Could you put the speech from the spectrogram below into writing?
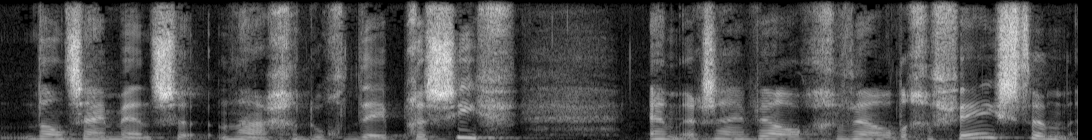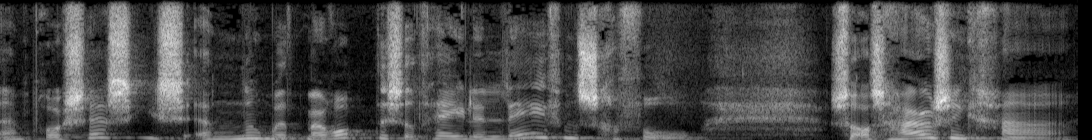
dan zijn mensen nagenoeg depressief. En er zijn wel geweldige feesten en processies en noem het maar op. Dus dat hele levensgevoel, zoals Huizinga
